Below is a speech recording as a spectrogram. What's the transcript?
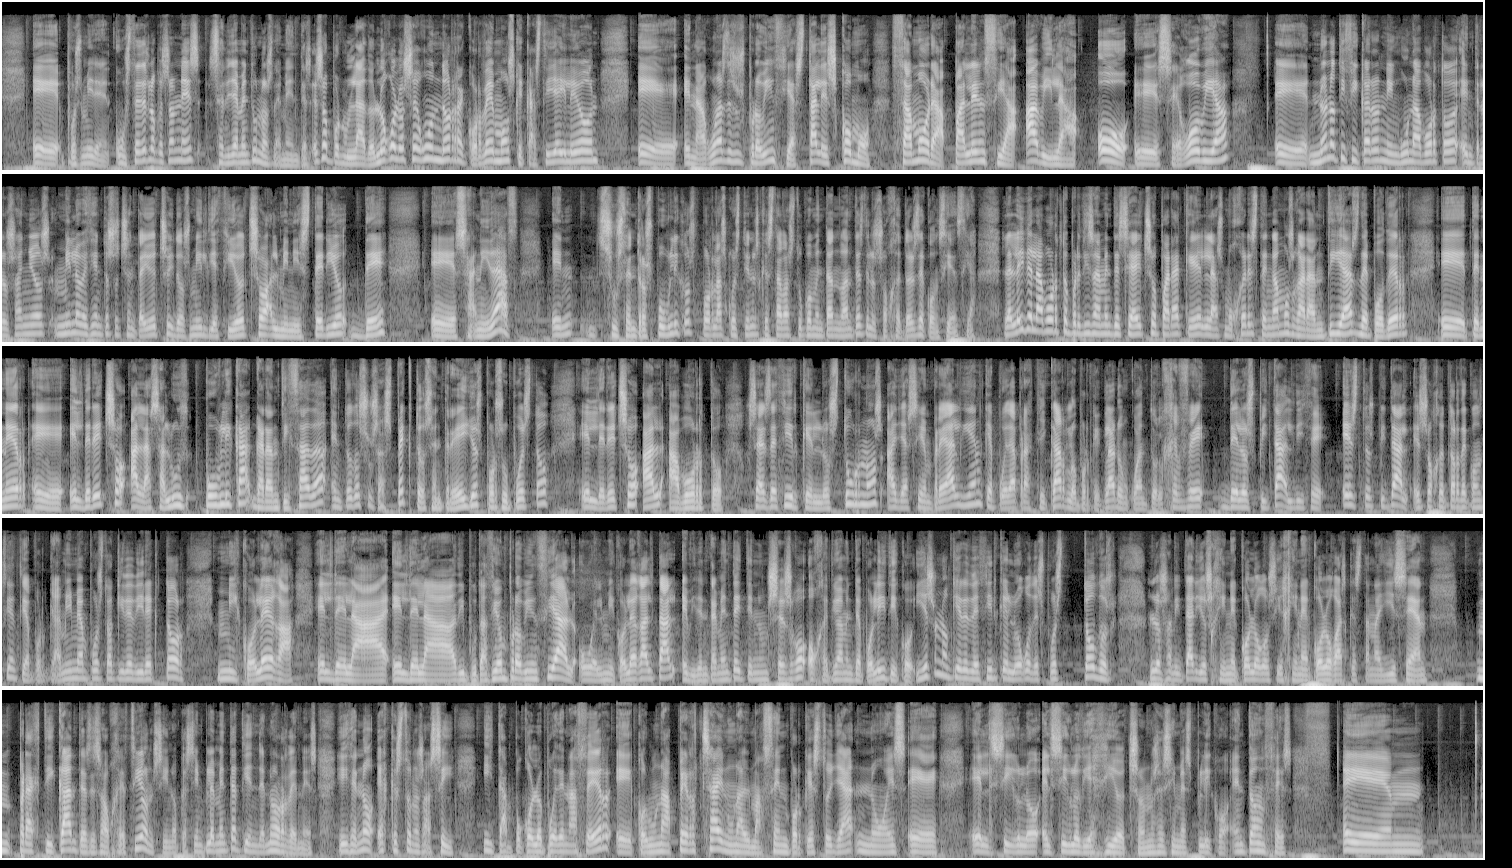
pues miren, ustedes lo que son es sencillamente unos dementes. Eso por un lado. Luego lo segundo, recordemos que Castilla y León, en algunas de sus provincias, tales como Zamora, Palencia, Ávila o Segovia, eh, no notificaron ningún aborto entre los años 1988 y 2018 al Ministerio de eh, Sanidad en sus centros públicos por las cuestiones que estabas tú comentando antes de los objetores de conciencia. La ley del aborto precisamente se ha hecho para que las mujeres tengamos garantías de poder eh, tener el derecho a la salud pública garantizada en todos sus aspectos, entre ellos, por supuesto, el derecho al aborto. O sea, es decir, que en los turnos haya siempre alguien que pueda practicarlo, porque claro, en cuanto el jefe del hospital dice, este hospital es objetor de conciencia, porque a mí me han puesto aquí de director mi colega, el de la, el de la Diputación Provincial o el mi colega el tal, evidentemente tiene un sesgo objetivamente político. Y eso no quiere decir que luego después todos los sanitarios, ginecólogos y ginecólogas que están allí sean mm, practicantes de esa objeción, sino que simplemente atienden órdenes. Y dicen, no, es que esto no es así. Y tampoco lo pueden hacer eh, con una percha en un almacén, porque esto ya no es eh, el, siglo, el siglo XVIII, no sé si me explico. Entonces, em,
